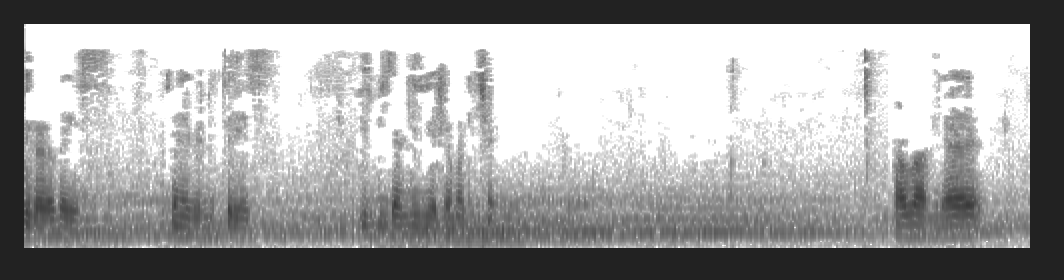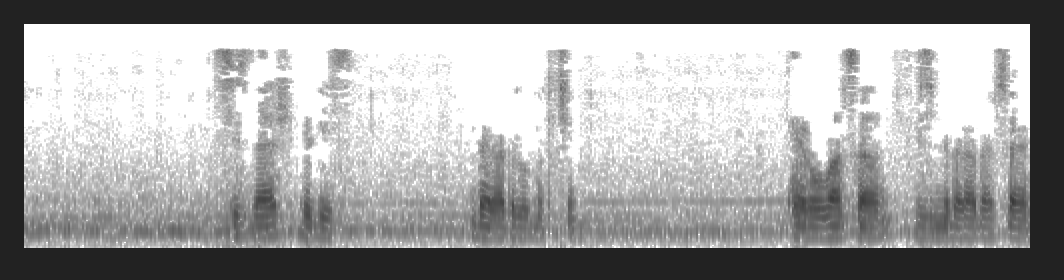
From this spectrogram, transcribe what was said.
bir aradayız. Gene birlikteyiz. Bir güzelliği yaşamak için. Allah ile sizler ve biz beraber olmak için eğer o varsa, bizimle beraberse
